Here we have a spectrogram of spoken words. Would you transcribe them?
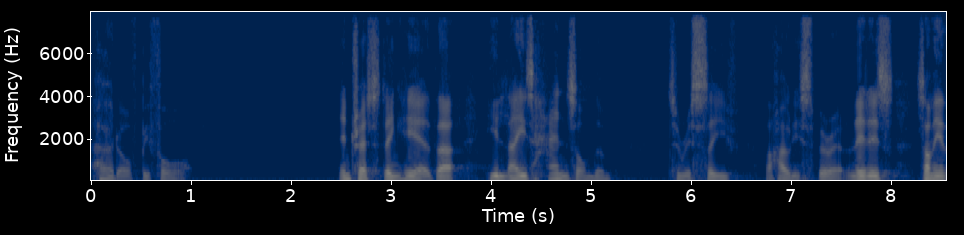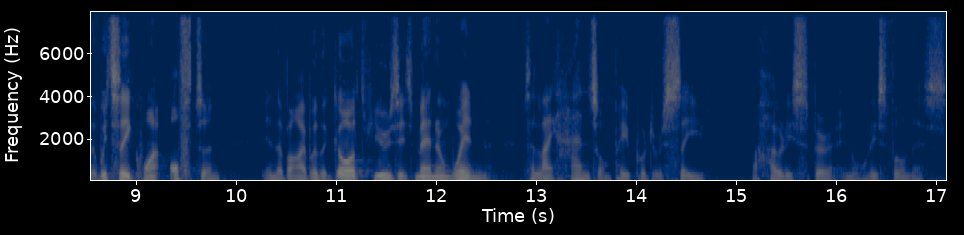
heard of before. Interesting here that he lays hands on them to receive the Holy Spirit. And it is something that we see quite often in the Bible that God uses men and women to lay hands on people to receive the Holy Spirit in all his fullness.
